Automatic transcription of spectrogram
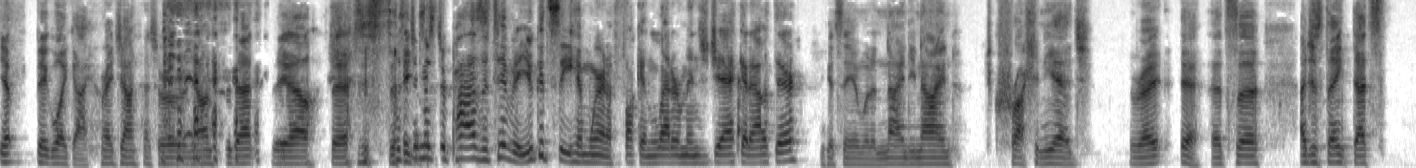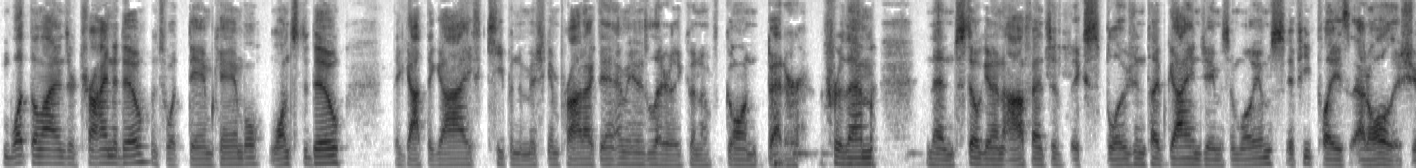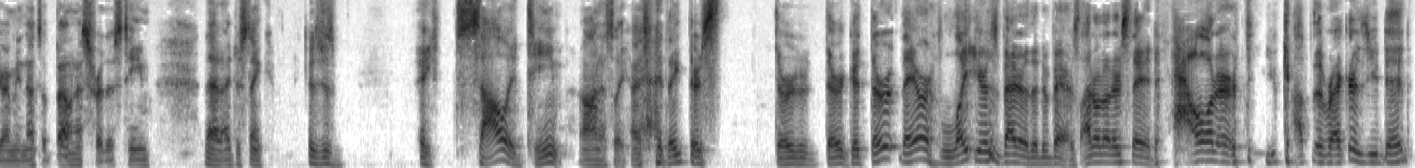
Yep, big white guy, right, John? That's where we're down for that. Yeah, just, Mr. Mr. Positivity. You could see him wearing a fucking Letterman's jacket out there. You could see him with a 99 crushing the edge right? Yeah, that's. Uh, I just think that's what the Lions are trying to do. It's what Dan Campbell wants to do. They got the guy keeping the Michigan product in. I mean, it literally couldn't have gone better for them. And then still get an offensive explosion type guy in Jameson Williams. If he plays at all this year, I mean, that's a bonus for this team that I just think is just a solid team, honestly. I, I think there's they're they're good. They're they are light years better than the Bears. I don't understand how on earth you got the records you did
